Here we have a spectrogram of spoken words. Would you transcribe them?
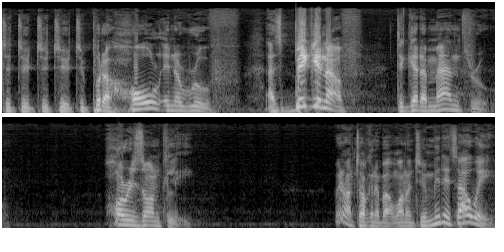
to, to, to, to, to put a hole in a roof as big enough to get a man through horizontally? We're not talking about one or two minutes, are we?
